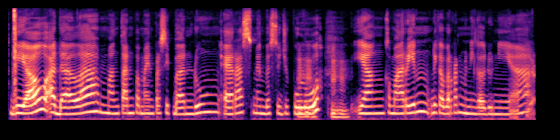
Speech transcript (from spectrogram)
beliau adalah mantan pemain Persib Bandung era 1970 Mhm. yang kemarin dikabarkan meninggal dunia Ya.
